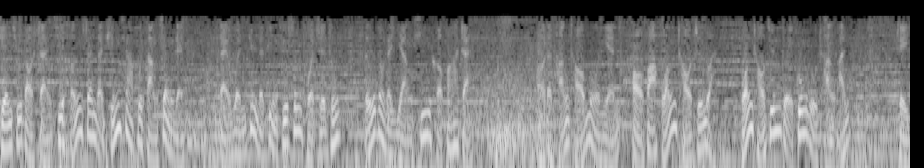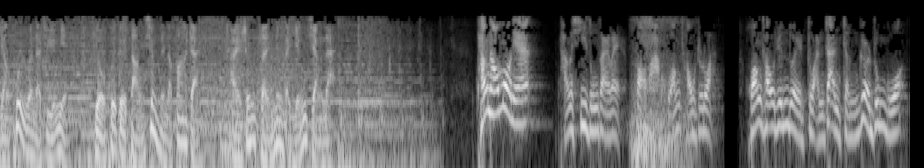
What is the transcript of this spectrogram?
迁居到陕西横山的平夏部党项人，在稳定的定居生活之中，得到了养息和发展。到了唐朝末年，爆发黄巢之乱，黄巢军队攻入长安，这样混乱的局面，又会对党项人的发展产生怎样的影响呢？唐朝末年，唐僖宗在位，爆发黄巢之乱，黄巢军队转战整个中国。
